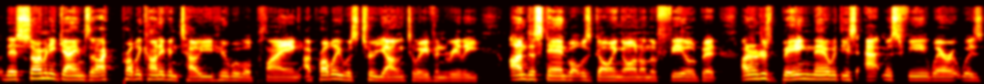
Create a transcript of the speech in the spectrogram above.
there's so many games that I probably can't even tell you who we were playing. I probably was too young to even really understand what was going on on the field, but I don't know, just being there with this atmosphere where it was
